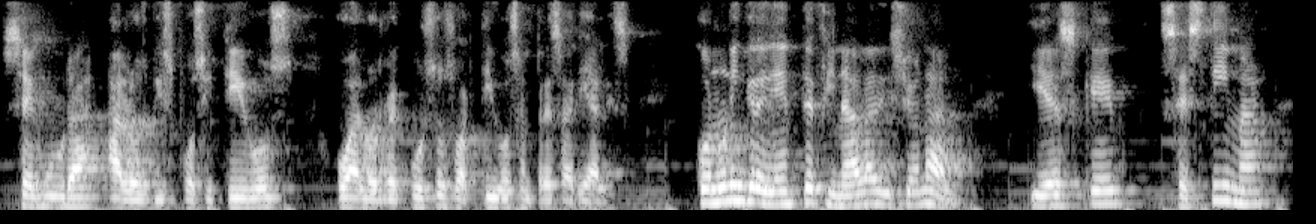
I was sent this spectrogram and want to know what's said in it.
segura a los dispositivos o a los recursos o activos empresariales. Con un ingrediente final adicional, y es que se estima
